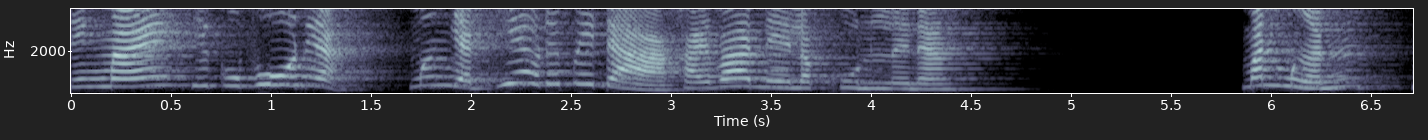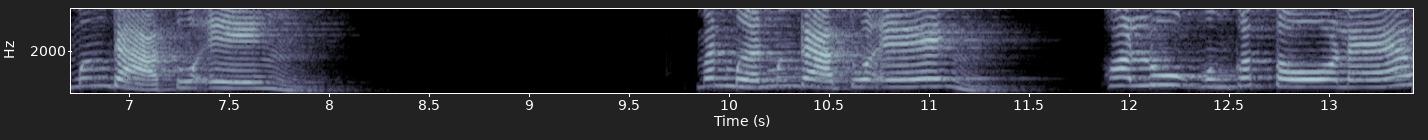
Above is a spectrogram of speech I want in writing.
จริงไหมที่กูพูดเนี่ย มึงอย่าเที่ยวได้ไปด่าใครว่าเนรคุณเลยนะ มันเหมือนมึงด่าตัวเอง มันเหมือนมึงด่าตัวเองพราะลูกมึงก็โตแล้ว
